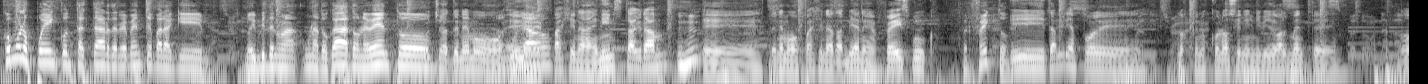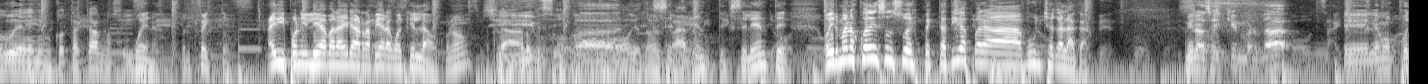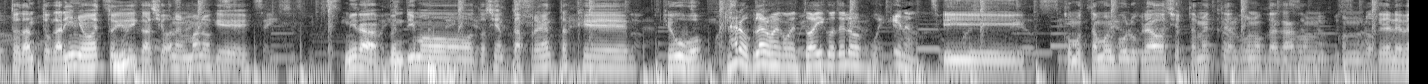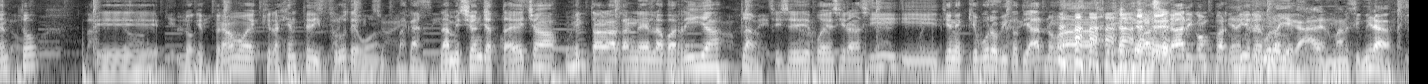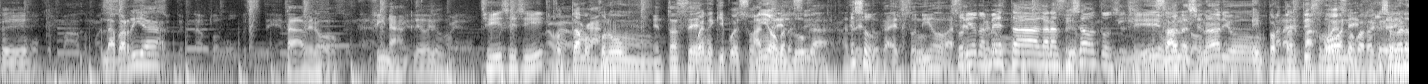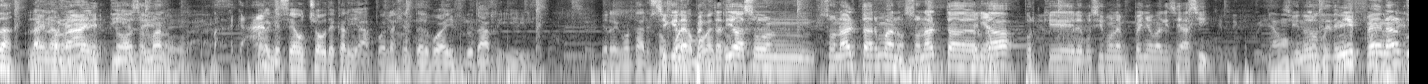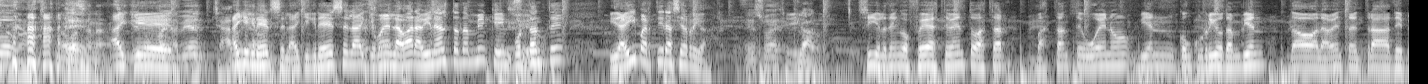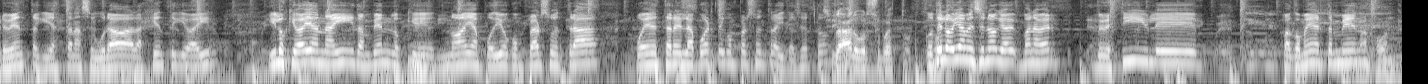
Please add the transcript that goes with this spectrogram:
¿cómo los pueden contactar de repente para que lo inviten a una, una tocata, un evento? Muchos tenemos ¿Algún eh, página en Instagram. Eh, tenemos página también en Facebook. Perfecto. Y también por eh, los que nos conocen individualmente, no duden en contactarnos. sí. Buena, perfecto. Hay disponibilidad para ir a rapear a cualquier lado, ¿no? Claro que sí. Obvio, todo el rato. Excelente, excelente. Oye, hermanos, ¿cuáles son sus expectativas para Buncha Calaca? Mira, sabes que en verdad eh, le hemos puesto tanto cariño a esto y dedicación, hermano, que. Mira, vendimos 200 preventas que, que hubo. Claro, claro, me comentó ahí Cotelo. Buena. Y como estamos involucrados ciertamente algunos de acá con, con lo que es el evento, eh, lo que esperamos es que la gente disfrute, weón. Bacán. La misión ya está hecha, está la carne en la parrilla, Claro. si se puede decir así, y tienes que puro picotear nomás, vacilar y compartir. Tienen que puro hermano. llegar, hermano. Si mira, Sí. la parrilla está, pero fina, creo yo. Sí, sí, sí. Una Contamos bacán. con un buen equipo de sonido, a tres pero sí. lucas, a tres Eso. El sonido va a Sonido ser, también pero- está garantizado entonces. Sí, un buen escenario, Es importantísimo bajones, eso para que, Eso es verdad. line Bajones and ride, divertibles. todo eso, hermano. eh, para que sea un show de calidad, pues la gente lo pueda disfrutar y, y recordar esos Así que las expectativas son, son altas, hermano, son altas de Genial. verdad, porque le pusimos el empeño para que sea así. Si no te tenéis fe en algo, ya. no Eh. pasa nada. Hay Así que-. Chato, Hay que creérsela, hay que creérsela, hay que poner la vara bien alta también, que es importante. Y de ahí partir hacia arriba. Eso es. Sí. Claro. Sí, yo le tengo fe a este evento, va a estar bastante bueno, bien concurrido también, dado a la venta de entradas de preventa que ya están aseguradas a la gente que va a ir. Y los que vayan ahí también, los que Mm. no hayan podido comprar su entrada, pueden estar en la puerta y comprar su entradita, ¿cierto? Claro, por supuesto. Cotelo había mencionado que van a ver bebestible, para comer también. Bajón.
